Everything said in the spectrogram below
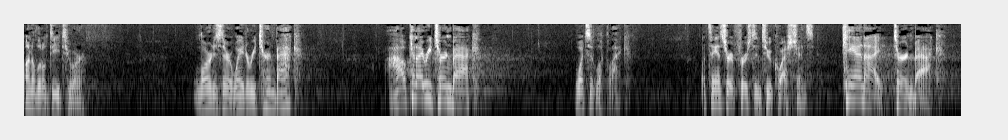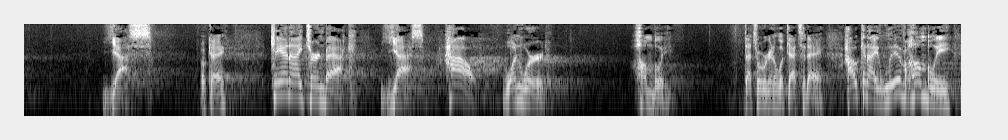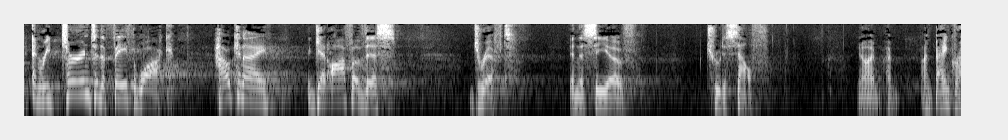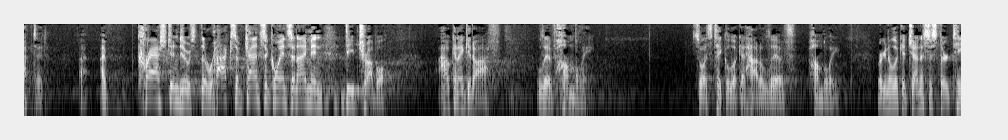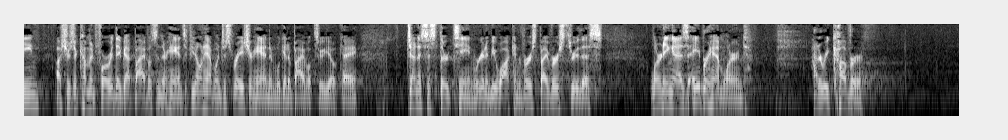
on a little detour. Lord, is there a way to return back? How can I return back? What's it look like? Let's answer it first in two questions. Can I turn back? Yes. Okay? Can I turn back? Yes. How? One word. Humbly. That's what we're going to look at today. How can I live humbly and return to the faith walk? How can I get off of this drift in the sea of true to self? You know, I'm, I'm, I'm bankrupted. I, I've crashed into the rocks of consequence and I'm in deep trouble. How can I get off? Live humbly. So let's take a look at how to live humbly. We're going to look at Genesis 13. Ushers are coming forward. They've got Bibles in their hands. If you don't have one, just raise your hand and we'll get a Bible to you, okay? Genesis 13. We're going to be walking verse by verse through this, learning as Abraham learned how to recover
